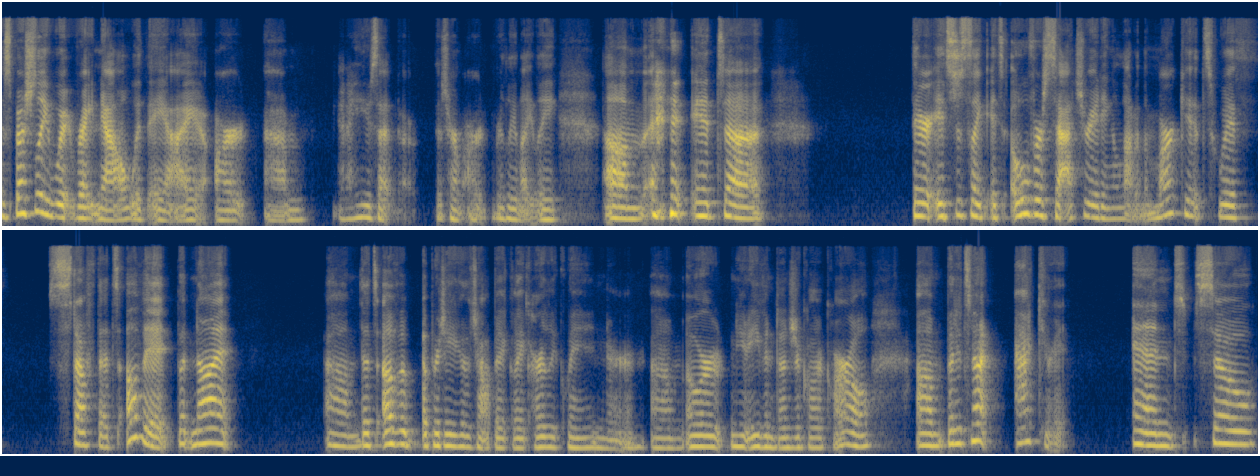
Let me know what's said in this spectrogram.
especially right now with AI art, um, and I use that the term art really lightly, um, it uh, there it's just like it's oversaturating a lot of the markets with stuff that's of it, but not um, that's of a, a, particular topic, like Harley Quinn or um, or you know, even Dungeon Crawler Carl, um, but it's not accurate. And so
